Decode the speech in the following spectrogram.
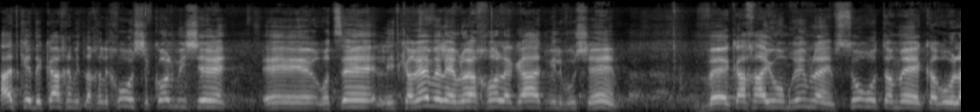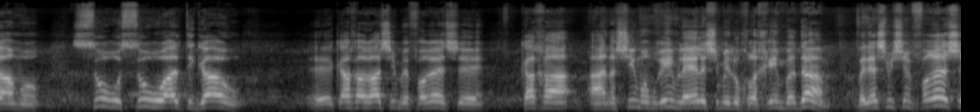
עד כדי כך הם התלכלכו שכל מי שרוצה אה, להתקרב אליהם לא יכול לגעת בלבושיהם. וככה היו אומרים להם, סורו טמא, קראו לעמו, סורו סורו אל תיגעו. אה, ככה רש"י מפרש, ככה האנשים אומרים לאלה שמלוכלכים בדם, אבל יש מי שמפרש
